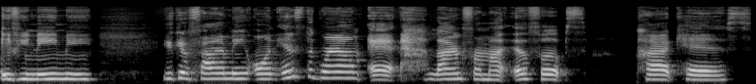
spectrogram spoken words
If you need me, you can find me on Instagram at Learn From My F Ups Podcast.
